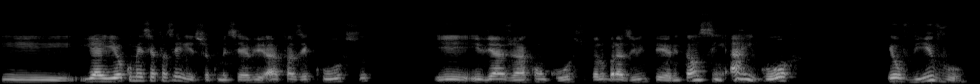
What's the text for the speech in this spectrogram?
E, e aí eu comecei a fazer isso, eu comecei a, a fazer curso e, e, viajar com curso pelo Brasil inteiro. Então, assim, a rigor, eu vivo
